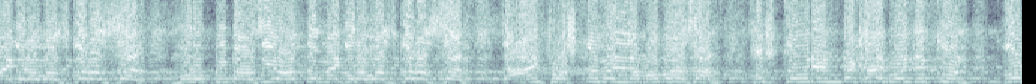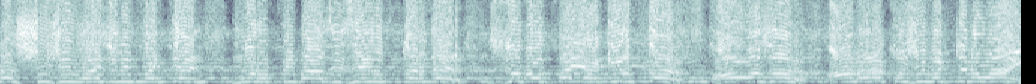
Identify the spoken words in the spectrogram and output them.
মাইগুর আওয়াজ গরজ মুরব্বি বাজি, হদ্দ মাইগুর আওয়াজ গরজ তা আমি প্রশ্ন করলাম, আবাজান হষ্ট করে আন্ডা বই দেখুন? গরজ ওয়াইস উনিত পাইতেন মুরব্বি বাজি যে উত্তর দেন, যুবক ভাই একই উত্তর। ও হুজুর আমরা খুশি করতে নয়,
